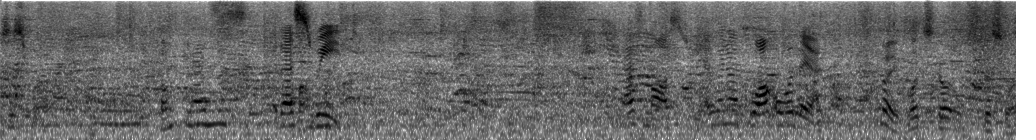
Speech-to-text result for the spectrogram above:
Is this pumpkin? That's, that's sweet. That's more sweet. I'm gonna walk over there. Wait, let's go this way.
